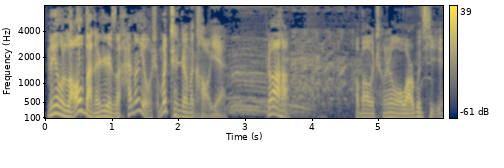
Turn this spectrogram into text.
没有老板的日子还能有什么真正的考验，是吧？好吧，我承认我玩不起。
